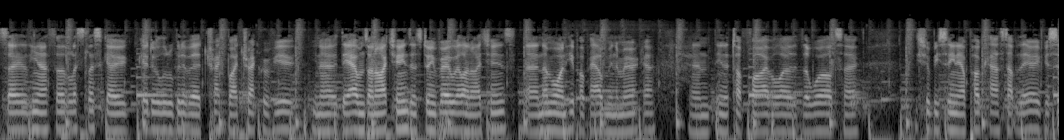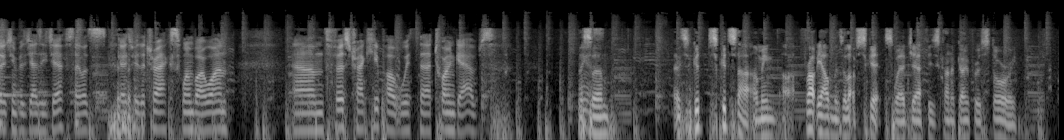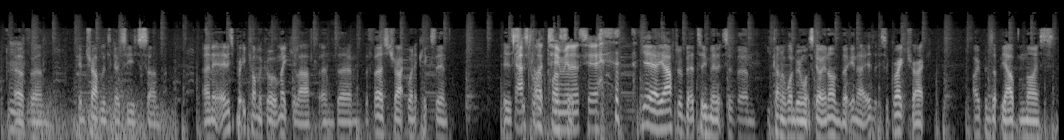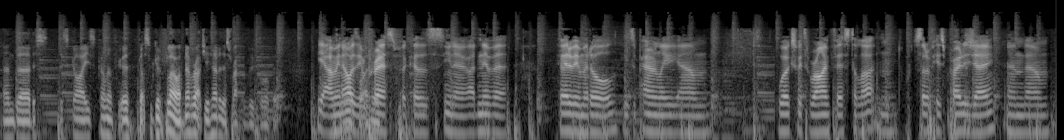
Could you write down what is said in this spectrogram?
So you know, I thought let's let's go go do a little bit of a track by track review. You know, the album's on iTunes and it's doing very well on iTunes. Uh, number one hip hop album in America, and in the top five all over the world. So you should be seeing our podcast up there if you're searching for Jazzy Jeff. So let's go through the tracks one by one. Um, first track, hip hop with uh, Twone Gabz. It's um, it's a good it's a good start. I mean, uh, throughout the album there's a lot of skits where Jeff is kind of going through a story Mm. of um, him travelling to go see his son, and it, it's pretty comical. It'll make you laugh. And um, the first track when it kicks in. Is, it's After kind like two minutes, yeah. Yeah, yeah. After a bit of two minutes of um, you're kind of wondering what's going on, but you know, it's, it's a great track. Opens up the album nice, and uh, this this guy he's kind of uh, got some good flow. I've never actually heard of this rapper before, but Yeah, I mean, I was what I impressed because you know I'd never heard of him at all. He's apparently um, works with Rhymefest a lot and sort of his protege, and um,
